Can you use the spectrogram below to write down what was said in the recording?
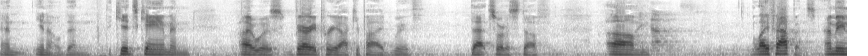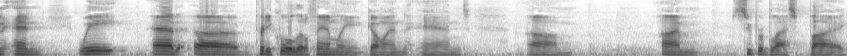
And, you know, then the kids came, and I was very preoccupied with that sort of stuff. Um, It happens. life happens. I mean, and we had a pretty cool little family going, and um, I'm super blessed by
